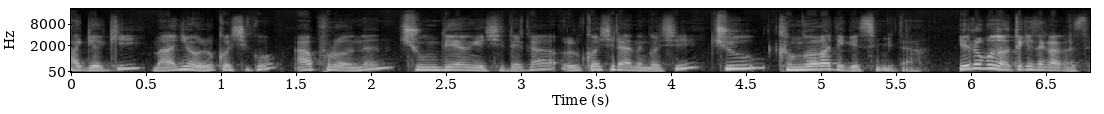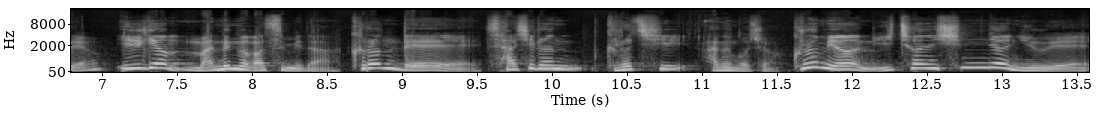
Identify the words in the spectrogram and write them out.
가격이 많이 올 것이고 앞으로는 중대형의 시대가 올 것이라는 것이 주 근거가 되겠습니다. 여러분 어떻게 생각하세요? 일견 맞는 것 같습니다. 그런데 사실은 그렇지 않은 거죠. 그러면 2010년 이후에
